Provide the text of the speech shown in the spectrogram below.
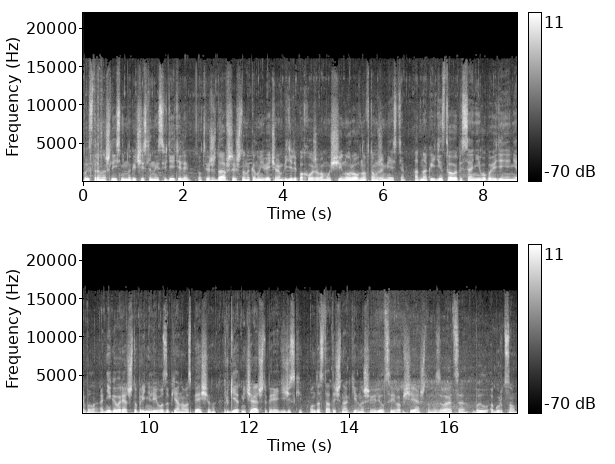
Быстро нашлись немногочисленные свидетели, утверждавшие, что накануне вечером видели похожего мужчину ровно в том же месте. Однако единства в описании его поведения не было. Одни говорят, что приняли его за пьяного спящего, другие отмечают, что периодически он достаточно активно шевелился и вообще, что называется, был огурцом.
